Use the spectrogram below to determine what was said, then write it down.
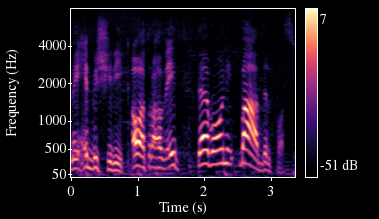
ما يحب الشريك اوعى تروحوا بعيد. تابعوني بعد الفاصل.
